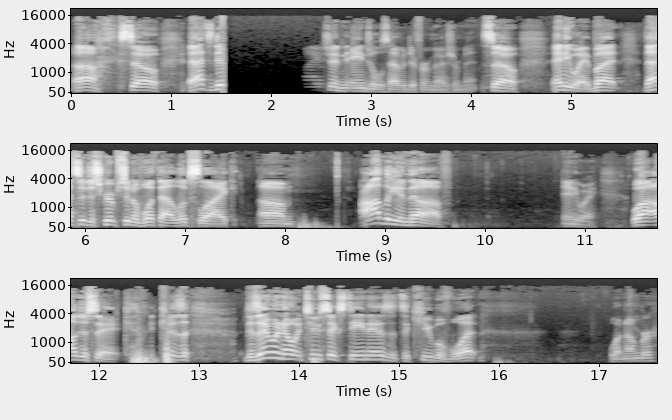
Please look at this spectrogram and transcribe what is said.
Uh, so that's different. Why Shouldn't angels have a different measurement? So anyway, but that's a description of what that looks like. Um, oddly enough, anyway, well, I'll just say it because does anyone know what 216 is? It's a cube of what? What number?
